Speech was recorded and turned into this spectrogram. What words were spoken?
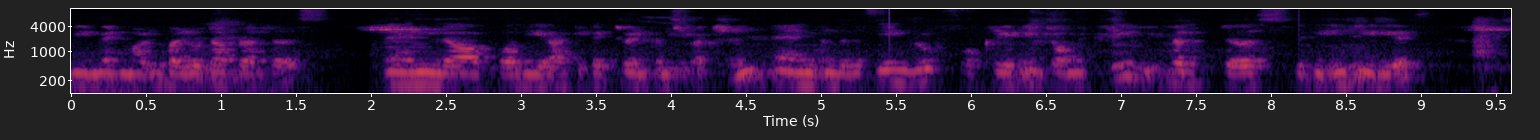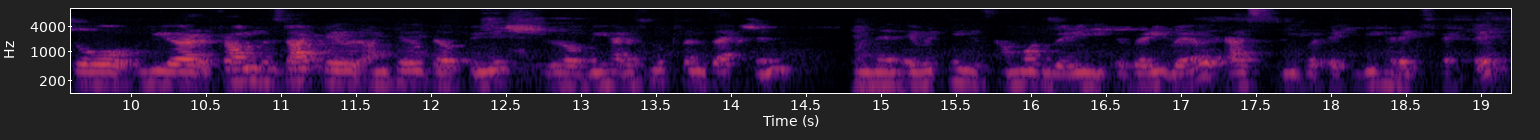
we met Balota brothers, and uh, for the architecture and construction, and under the same roof for creating geometry, we helped us with the interiors. So we are from the start till until the finish. Uh, we had a smooth transaction, and then everything has come out very very well as we were we had expected.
